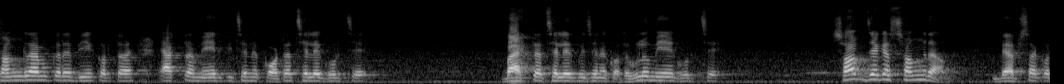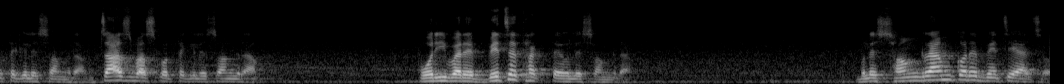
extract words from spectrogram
সংগ্রাম করে বিয়ে করতে হয়। একটা মেয়ের পিছনে কটা ছেলে ঘুরছে, বা একটা ছেলের পিছনে কতগুলো মেয়ে ঘুরছে? সব জায়গায় সংগ্রাম, ব্যবসা করতে গেলে সংগ্রাম, চাষবাস করতে গেলে সংগ্রাম, পরিবারে বেঁচে থাকতে হলে সংগ্রাম। বলে সংগ্রাম করে বেঁচে আছো,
